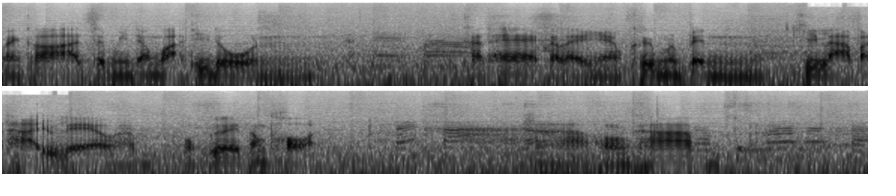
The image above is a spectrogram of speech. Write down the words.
มันก็อาจจะมีจังหวะที่โดน กกระแทกอะไรเงี้ยคือมันเป็นกีฬาปะทะอยู่แล้วครับ ผมก็เลยต้องถอดได้ค่ะครับของครับ ขอบคุณมากนะคะ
